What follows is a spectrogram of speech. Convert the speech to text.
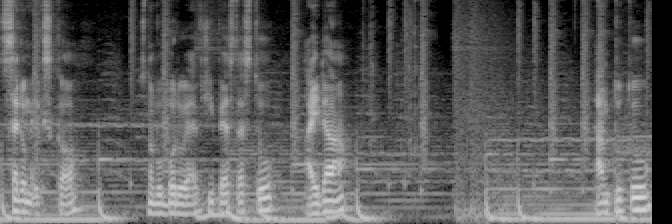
7X, znovu boduje v GPS testu. AIDA. Antutu.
